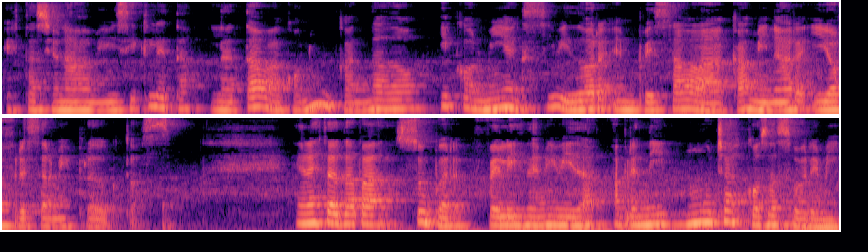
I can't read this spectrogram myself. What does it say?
estacionaba mi bicicleta, la ataba con un candado y con mi exhibidor empezaba a caminar y ofrecer mis productos. En esta etapa súper feliz de mi vida aprendí muchas cosas sobre mí.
